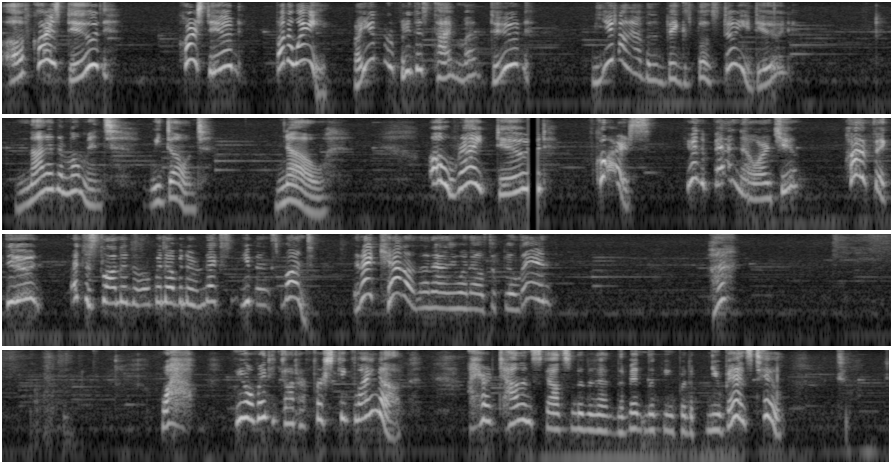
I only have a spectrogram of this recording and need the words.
Of course, dude. Of course, dude. By the way, are you free this time, dude? You don't have the biggest books, do you, dude? Not at the moment. We don't. No. Oh, right, dude. Of course. You're in the band now, aren't you? Perfect, dude. I just wanted to open up in the next even next month, and I cannot let anyone else to fill in. Huh? Wow, we already got our first gig lineup. I heard talent scouts in the, the event looking for the new bands too.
